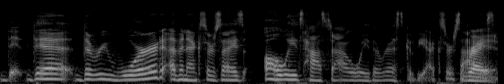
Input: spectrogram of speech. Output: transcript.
the, the the reward of an exercise always has to outweigh the risk of the exercise. Right.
